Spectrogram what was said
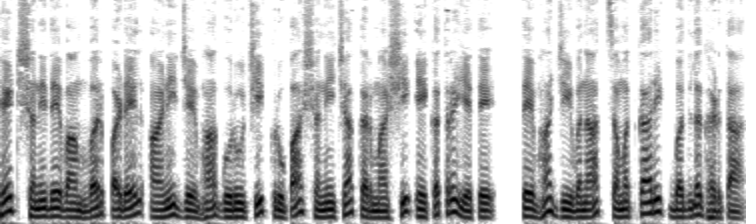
थेट शनिदेवांवर पडेल आणि जेव्हा गुरुची कृपा शनीच्या कर्माशी एकत्र येते तेव्हा जीवनात चमत्कारिक बदल घडतात.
